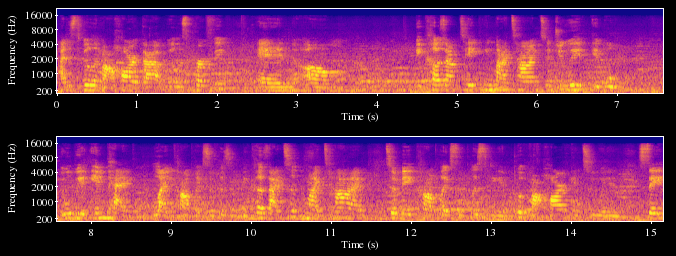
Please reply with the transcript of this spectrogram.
I just feel in my heart God will is perfect. And um, because I'm taking my time to do it, it will it will be an impact like Complex Simplicity because I took my time to make Complex Simplicity and put my heart into it and say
